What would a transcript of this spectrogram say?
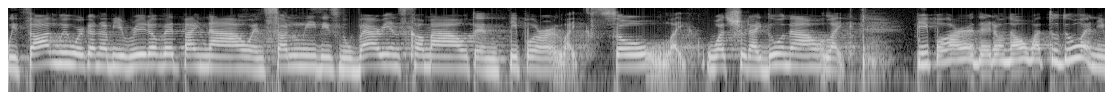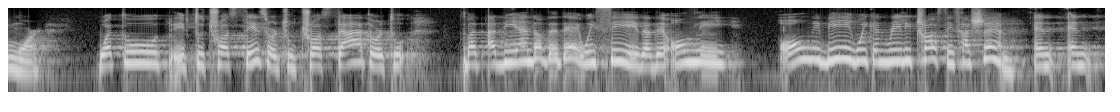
We thought we were going to be rid of it by now, and suddenly these new variants come out, and people are like, so, like, what should I do now? Like, people are, they don't know what to do anymore. What to, if to trust this or to trust that, or to, but at the end of the day, we see that the only only being we can really trust is Hashem. And, and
